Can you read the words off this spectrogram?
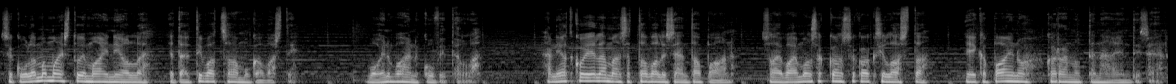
Se kuulemma maistui mainiolle ja täytti vatsaa mukavasti. Voin vain kuvitella. Hän jatkoi elämänsä tavalliseen tapaan, sai vaimonsa kanssa kaksi lasta, eikä paino karannut enää entiseen.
